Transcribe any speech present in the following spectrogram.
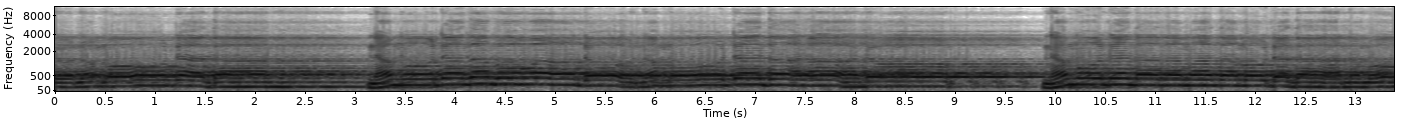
တို့နမောတတနမောတတဘောဝတောနမောတတရတောနမောတတသမသမုဒ္ဒတနမော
